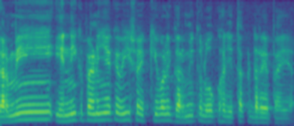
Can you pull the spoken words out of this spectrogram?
ਗਰਮੀ ਇੰਨੀ ਕੁ ਪੈਣੀ ਹੈ ਕਿ 2021 ਵਾਲੀ ਗਰਮੀ ਤੋਂ ਲੋਕ ਹਜੇ ਤੱਕ ਡਰੇ ਪਏ ਆ।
